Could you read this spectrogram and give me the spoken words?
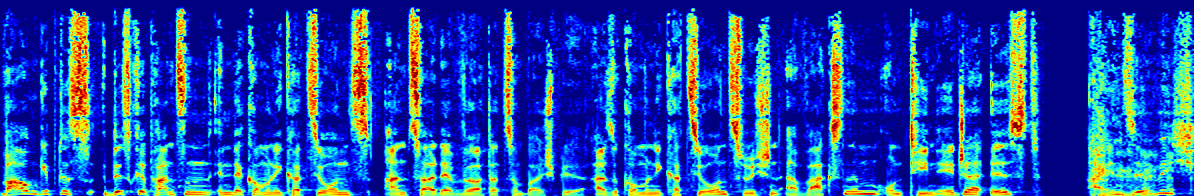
Warum gibt es Diskrepanzen in der Kommunikationsanzahl der Wörter zum Beispiel? Also Kommunikation zwischen Erwachsenem und Teenager ist einsilbig.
